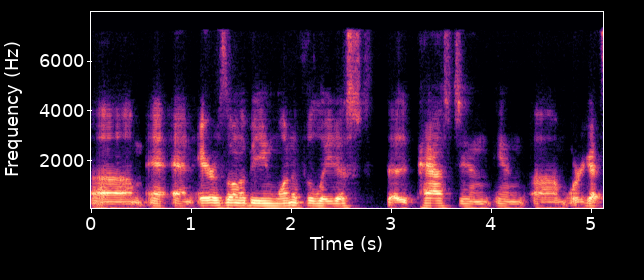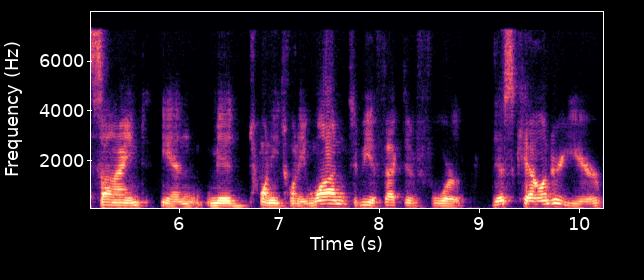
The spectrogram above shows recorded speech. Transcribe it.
um, and, and arizona being one of the latest that it passed in, in um, or got signed in mid 2021 to be effective for this calendar year.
